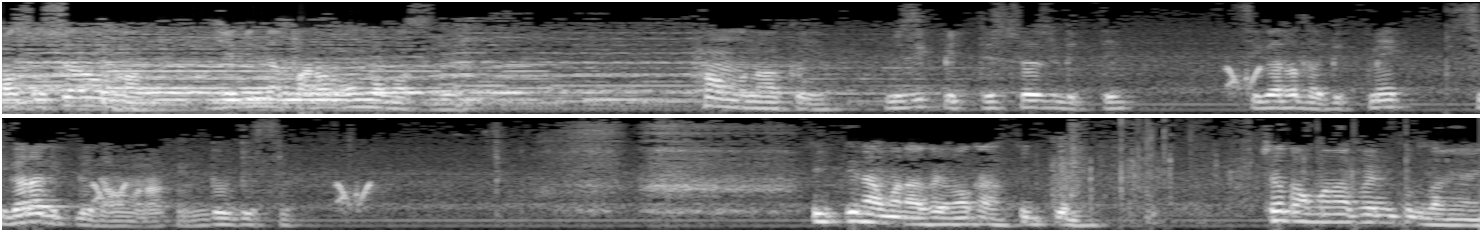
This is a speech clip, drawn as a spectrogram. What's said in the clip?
Asosyal olmak cebinde paran olmamasıdır. Amına koyayım. Müzik bitti, söz bitti. Sigara da bitmek, sigara bitmedi amına koyayım. Dur bitsin. Siktin amına koyayım Okan siktin. Çok amına koyayım kullanıyorsun ya.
